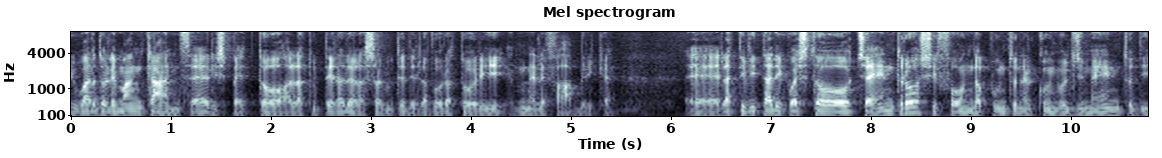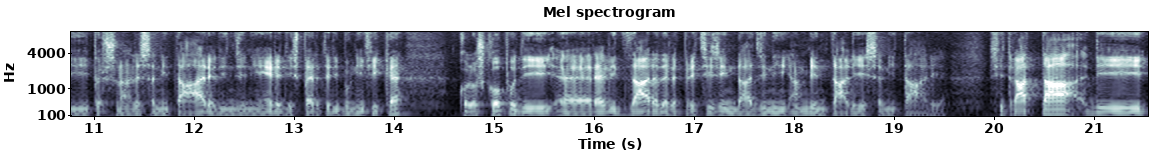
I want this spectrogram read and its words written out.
riguardo le mancanze rispetto alla tutela della salute dei lavoratori nelle fabbriche. Eh, l'attività di questo centro si fonda appunto nel coinvolgimento di personale sanitario, di ingegneri, di esperti di bonifiche, con lo scopo di eh, realizzare delle precise indagini ambientali e sanitarie. Si tratta di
